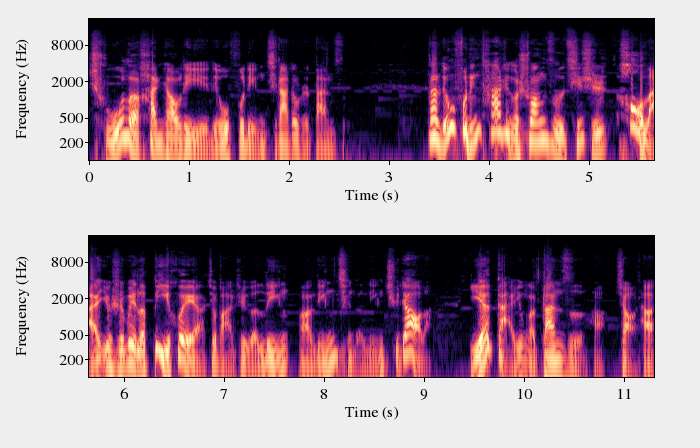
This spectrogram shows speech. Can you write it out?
除了汉昭帝刘弗陵，其他都是单字。那刘弗陵他这个双字，其实后来又是为了避讳啊，就把这个陵啊陵寝的陵去掉了，也改用了单字啊，叫他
